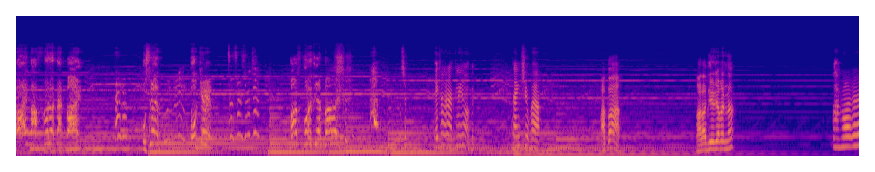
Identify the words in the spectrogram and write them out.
ভাই মাফ করে দেন ভাই। হোসেন ওকে। চল চল চল চল। মাফ করে দিয়েন ভাই। এখানে রাখলেই হবে। থ্যাংক ইউ ভাইয়া। আপা ভাড়া দিয়ে যাবেন না? আমারে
